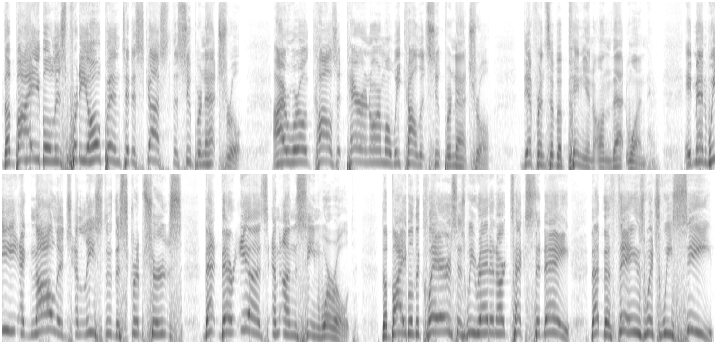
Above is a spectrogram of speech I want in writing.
The Bible is pretty open to discuss the supernatural. Our world calls it paranormal, we call it supernatural. Difference of opinion on that one. Amen. We acknowledge, at least through the scriptures, that there is an unseen world. The Bible declares, as we read in our text today, that the things which we see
